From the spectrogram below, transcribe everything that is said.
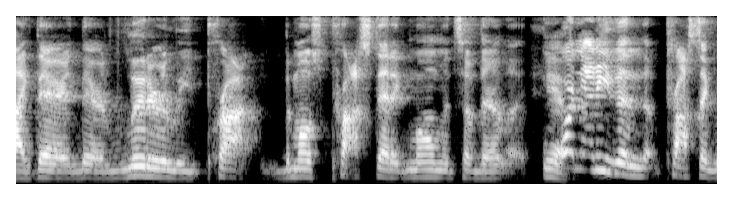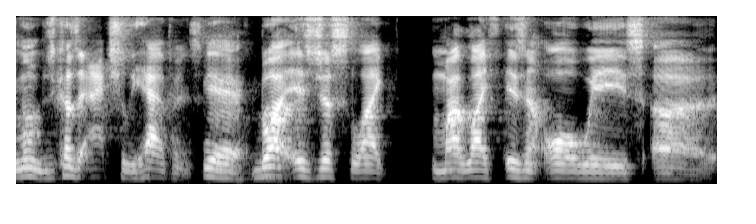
like they're they're literally pro the most prosthetic moments of their life Yeah. or not even the prosthetic moments because it actually happens yeah but it's just like my life isn't always uh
